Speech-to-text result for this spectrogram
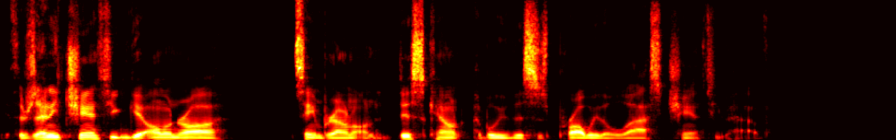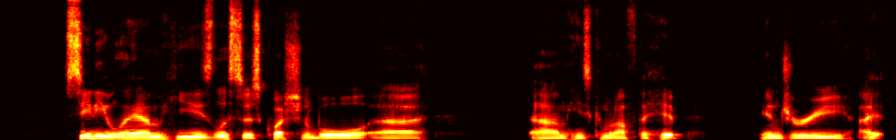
if there's any chance you can get Amon Ra St. Brown on a discount, I believe this is probably the last chance you have. CeeDee Lamb, he's listed as questionable. Uh, um, he's coming off the hip injury. I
